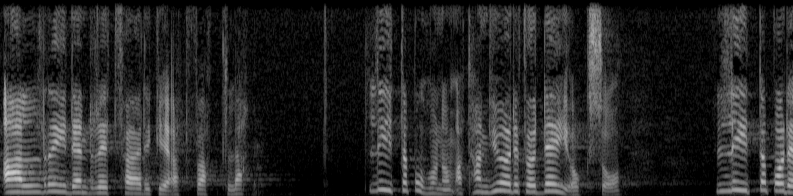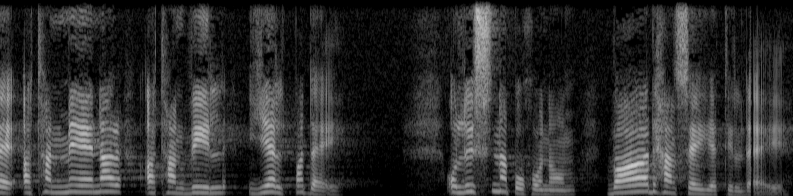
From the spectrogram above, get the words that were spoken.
aldrig den rättfärdige att vackla. Lita på honom, att han gör det för dig också. Lita på det, att han menar att han vill hjälpa dig. Och lyssna på honom, vad han säger till dig.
